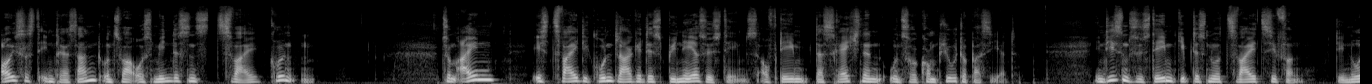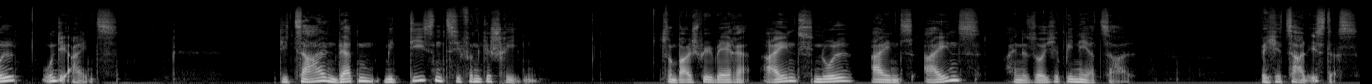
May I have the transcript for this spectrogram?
äußerst interessant und zwar aus mindestens zwei Gründen. Zum einen ist 2 die Grundlage des Binärsystems, auf dem das Rechnen unserer Computer basiert. In diesem System gibt es nur zwei Ziffern, die 0 und die 1. Die Zahlen werden mit diesen Ziffern geschrieben. Zum Beispiel wäre 1011 eine solche Binärzahl. Welche Zahl ist das?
